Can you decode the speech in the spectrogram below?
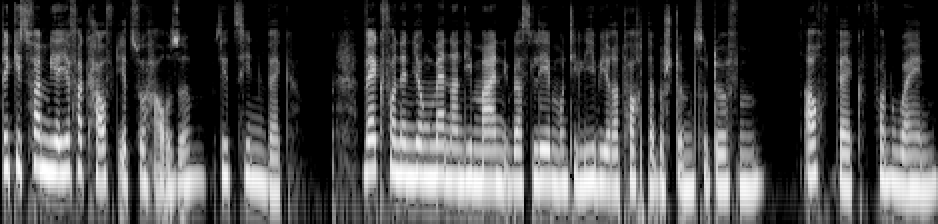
Vickys Familie verkauft ihr Zuhause. Sie ziehen weg. Weg von den jungen Männern, die meinen, über das Leben und die Liebe ihrer Tochter bestimmen zu dürfen. Auch weg von Wayne.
